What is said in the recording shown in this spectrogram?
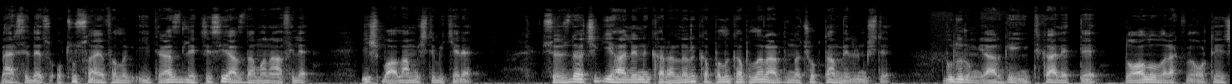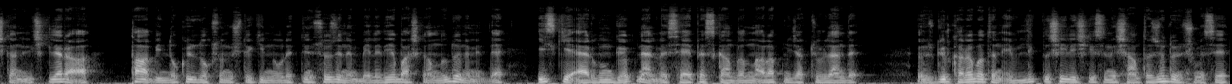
Mercedes 30 sayfalık itiraz dilekçesi yazdı ama nafile. İş bağlanmıştı bir kere. Sözde açık ihalenin kararları kapalı kapılar ardında çoktan verilmişti. Bu durum yargıya intikal etti. Doğal olarak ve ortaya çıkan ilişkiler ağı ta 1993'teki Nurettin Sözen'in belediye başkanlığı döneminde İSKİ Ergun Göknel ve SP skandalını aratmayacak türdendi. Özgür Karabat'ın evlilik dışı ilişkisinin şantaja dönüşmesi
